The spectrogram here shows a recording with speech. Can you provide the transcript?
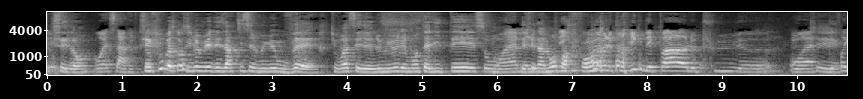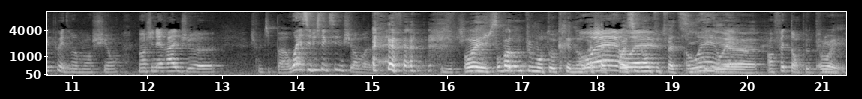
excellent. ouais, ça arrive. C'est fou parce qu'on se dit le milieu des artistes, c'est le milieu ouvert. Tu vois, c'est le milieu des mentalités sont. Ouais, mais Et le finalement, public- parfois. le public n'est pas le plus. euh, Ouais, des fois il peut être vraiment chiant. Mais en général, je, je me dis pas, ouais, c'est du sexisme, je suis en mode. Ouais, juste faut pas non plus monter au créneau à chaque fois, ouais. sinon tu te fatigues. Ouais, et, ouais. euh, En fait, t'en peux plus.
